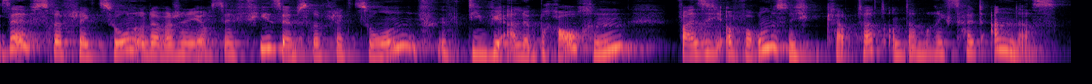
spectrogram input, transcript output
Selbstreflexion oder wahrscheinlich auch sehr viel Selbstreflexion, die wir alle brauchen, weiß ich auch, warum es nicht geklappt hat und dann mache ich es halt anders.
